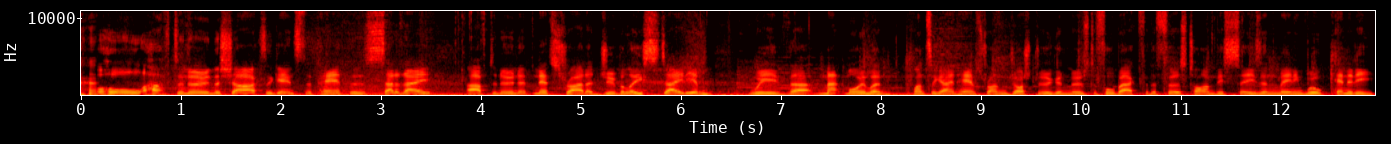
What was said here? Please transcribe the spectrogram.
all afternoon. The Sharks against the Panthers Saturday afternoon at Netstrata Jubilee Stadium with uh, Matt Moylan once again hamstrung. Josh Dugan moves to fullback for the first time this season, meaning Will Kennedy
